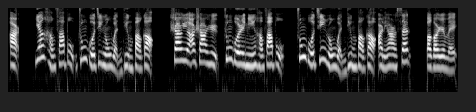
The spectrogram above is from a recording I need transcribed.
二、央行发布《中国金融稳定报告》。十二月二十二日，中国人民银行发布《中国金融稳定报告二零二三》。报告认为，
